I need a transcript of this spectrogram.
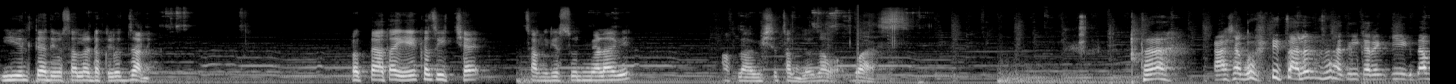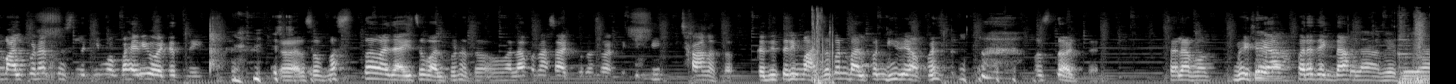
येईल त्या दिवसाला ढकलत जाणे. फक्त आता एकच इच्छा आहे. चांगली सून मिळावी. आपलं आयुष्य चांगलं जावं. बस. तर अशा गोष्टी चालतच राहतील कारण की एकदा बालपणात घुसलं की मग बाहेरही वाटत नाही. असं मस्त माझ्या आईचं बालपण होतं. मला पण असं आठवण असं वाटतं की ती छान होतं. कधीतरी माझं पण बालपण घेऊया आपण. मस्त वाटतंय. चला मग भेटूया. परत एकदा. भेटूया.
